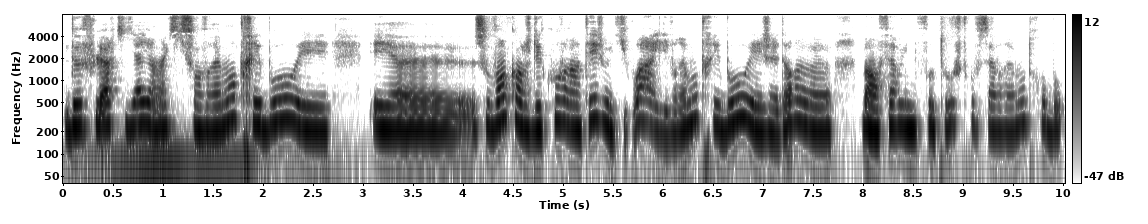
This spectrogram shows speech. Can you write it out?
de fleurs qu'il y a, il y en a qui sont vraiment très beaux et, et euh, souvent quand je découvre un thé, je me dis waouh, il est vraiment très beau et j'adore euh, bah, en faire une photo. Je trouve ça vraiment trop beau.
